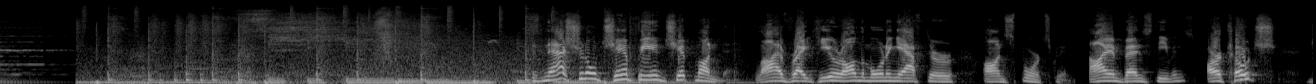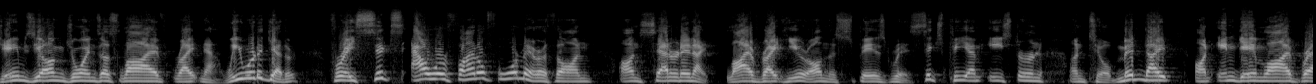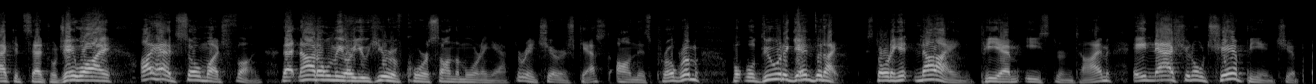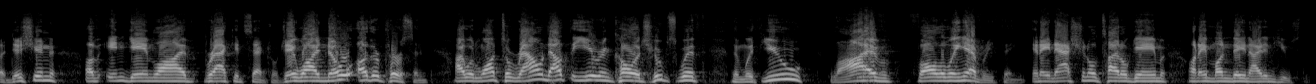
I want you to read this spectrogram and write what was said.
National Championship Monday, live right here on the morning after on Sports Grid. I am Ben Stevens. Our coach, James Young, joins us live right now. We were together for a six hour Final Four marathon on Saturday night, live right here on the Spiz Grid, 6 p.m. Eastern until midnight on In Game Live Bracket Central. JY, I had so much fun that not only are you here, of course, on the morning after, a cherished guest on this program, but we'll do it again tonight starting at 9 p.m. Eastern Time, a national championship edition of In Game Live Bracket Central. JY, no other person I would want to round out the year in college hoops with than with you live following everything in a national title game on a Monday night in Houston.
